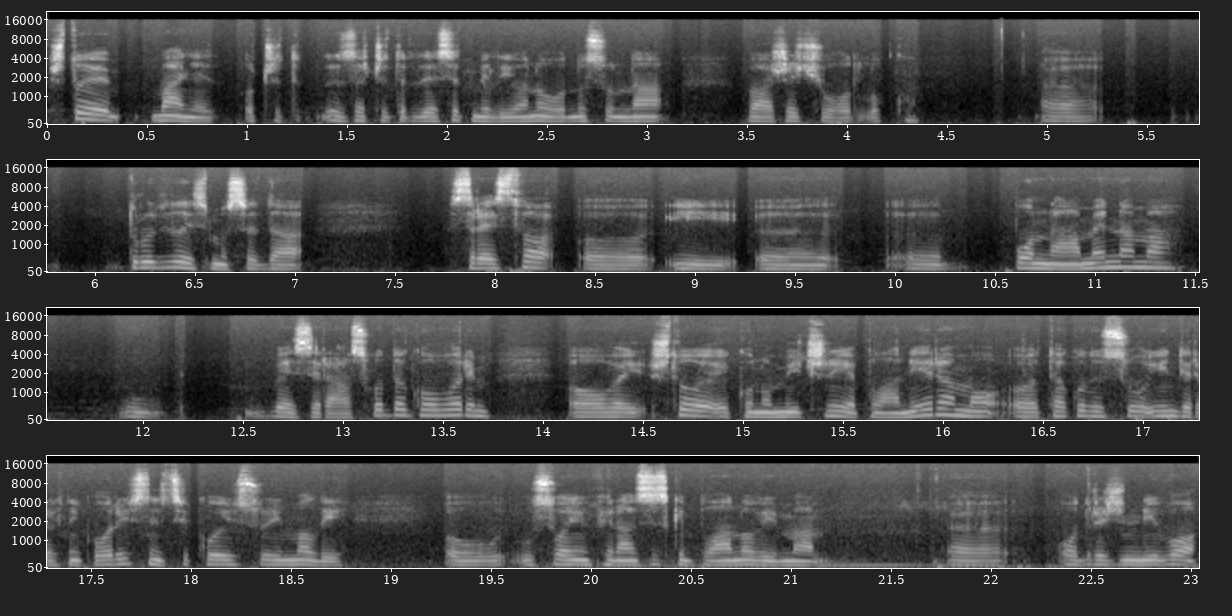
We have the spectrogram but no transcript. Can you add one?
što je manje od, za 40 miliona u odnosu na važeću odluku. E, trudili smo se da sredstva e, i po namenama u bez rashoda govorim, ovaj, što ekonomičnije planiramo, e, tako da su indirektni korisnici koji su imali u, svojim finansijskim planovima e, određen nivo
